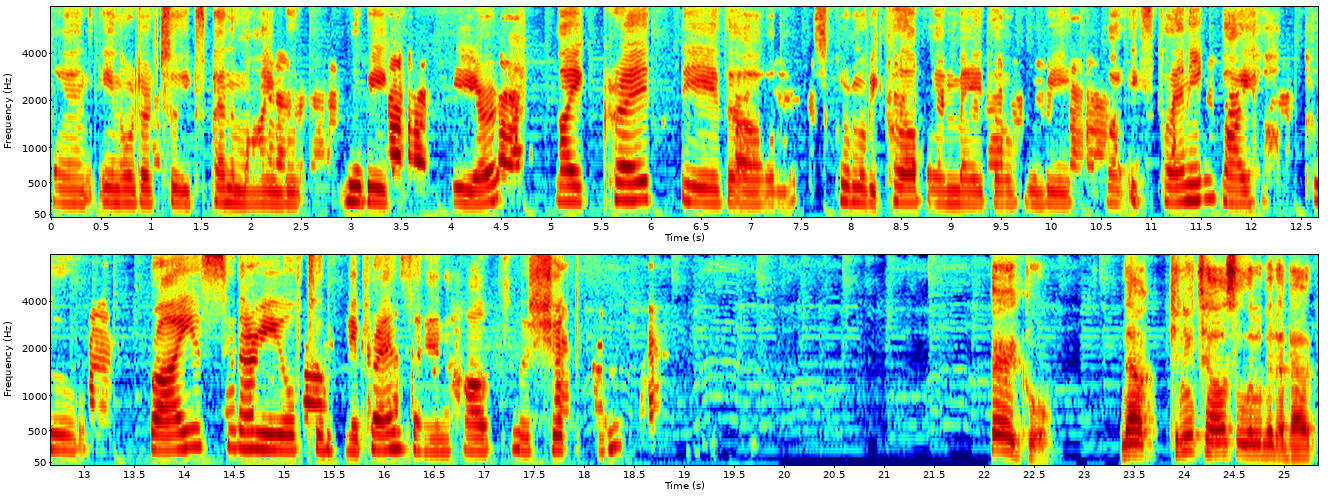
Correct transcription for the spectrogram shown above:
and in order to expand my movie career, I created a school movie club and made a movie by explaining by to write scenario to my friends and how to shoot them. Very cool. Now, can you tell us a little bit about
